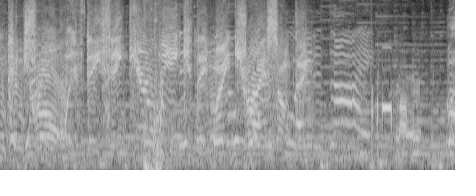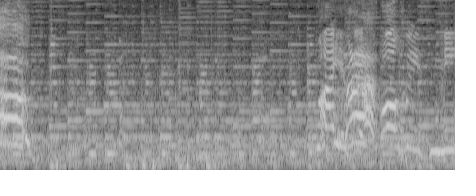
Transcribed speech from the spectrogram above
in control. If they think you're weak, they might try something. Way to die. Ah! Why is it always me?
